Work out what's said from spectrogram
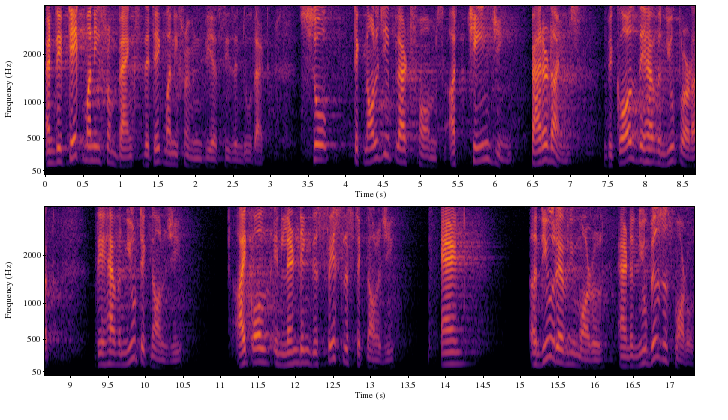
And they take money from banks, they take money from NBFCs and do that. So technology platforms are changing paradigms because they have a new product, they have a new technology. I call in lending this faceless technology and a new revenue model and a new business model,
